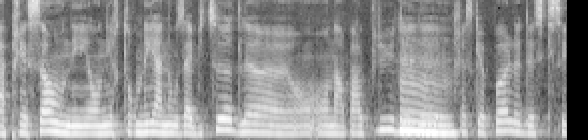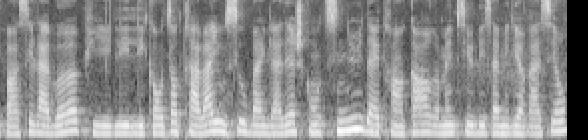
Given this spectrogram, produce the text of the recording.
après ça, on est, on est retourné à nos habitudes. Là. On n'en parle plus, de, hmm. presque pas, là, de ce qui s'est passé là-bas. Puis les, les, conditions de travail aussi au Bangladesh continuent d'être encore, même s'il y a eu des améliorations.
